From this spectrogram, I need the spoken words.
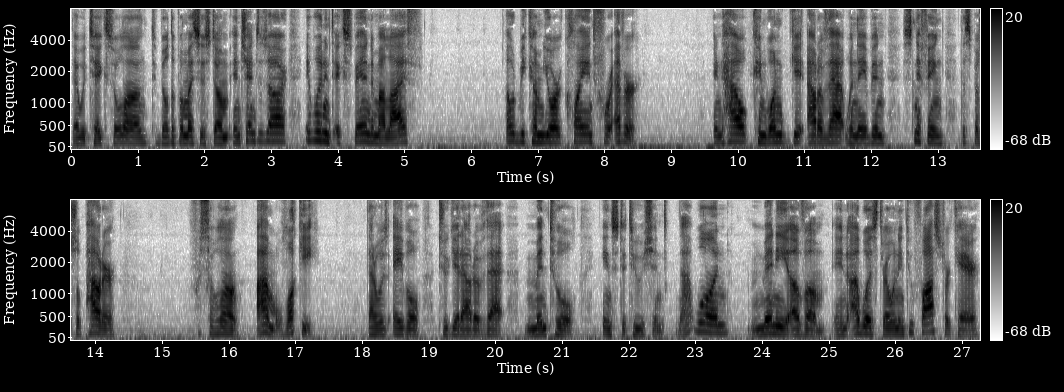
that would take so long to build up in my system, and chances are it wouldn't expand in my life. I would become your client forever. And how can one get out of that when they've been sniffing the special powder for so long? I'm lucky that I was able to get out of that mental institution. Not one, many of them. And I was thrown into foster care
